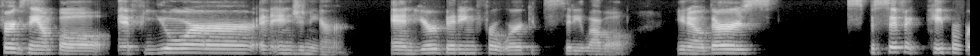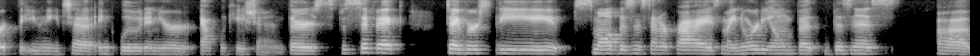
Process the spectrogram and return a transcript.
for example, if you're an engineer and you're bidding for work at the city level, you know, there's specific paperwork that you need to include in your application. There's specific diversity, small business enterprise, minority owned business uh,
